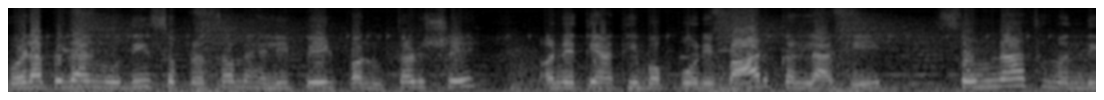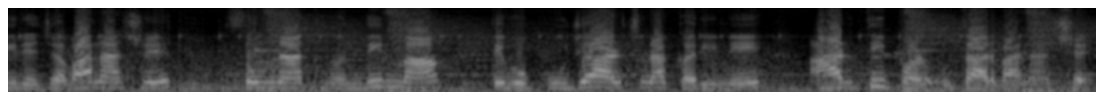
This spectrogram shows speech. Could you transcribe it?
વડાપ્રધાન મોદી સૌપ્રથમ હેલીપેડ પર ઉતરશે અને ત્યાંથી બપોરે બાર કલાકે સોમનાથ મંદિરે જવાના છે. સોમનાથ મંદિરમાં તેઓ પૂજા અર્ચના કરીને આરતી પણ ઉતારવાના છે.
